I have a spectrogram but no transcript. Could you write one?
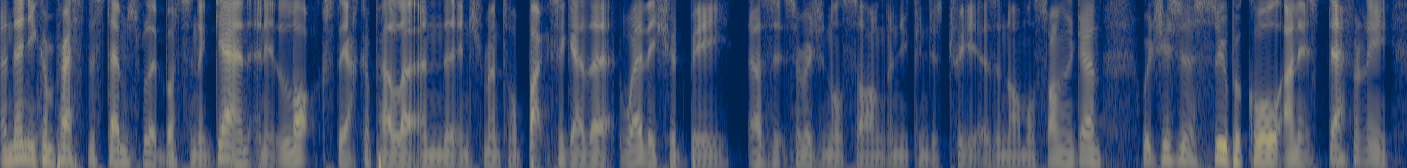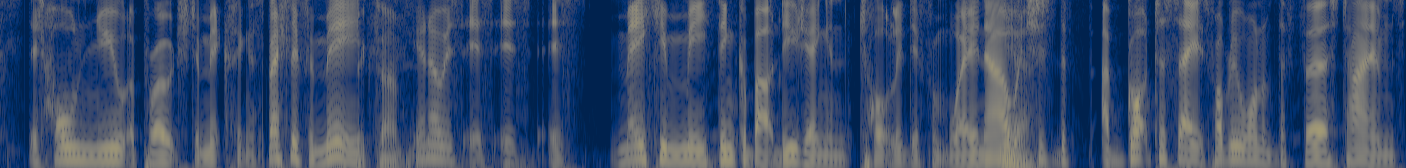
And then you can press the stem split button again and it locks the acapella and the instrumental back together where they should be as its original song. And you can just treat it as a normal song again, which is just super cool. And it's definitely this whole new approach to mixing, especially for me. Big time. You know, it's, it's, it's, it's making me think about DJing in a totally different way now, Yeah. which is the, I've got to say, it's probably one of the first times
